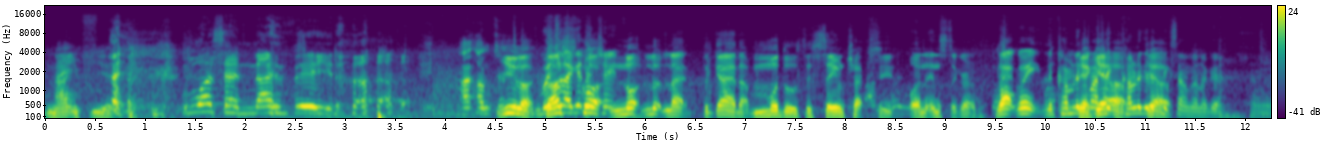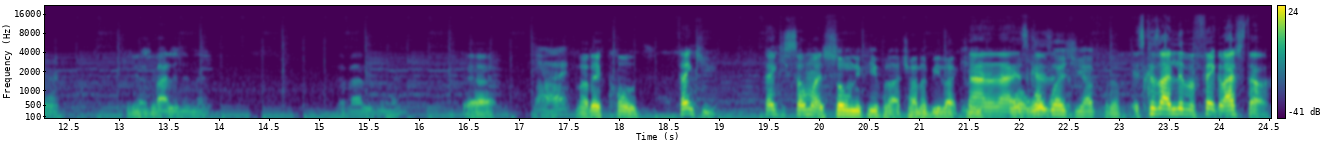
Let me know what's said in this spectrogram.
Ninth year. What's a ninth year, you know? I, I'm You lot, Wait till I does Scott not look like the guy that models the same tracksuit on Instagram? Right, wait. Look, come look Yeah, at my get pic. up, Come look at the up. pics I'm gonna go. I'm gonna- Yeah. isn't it? They're valid, isn't it? Yeah. Alright. No, they're cold. Thank you. Thank you so There's much. so many people that are trying to be like you. Nah, nah, nah, What, it's words do you have for them? It's because I live a fake lifestyle.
